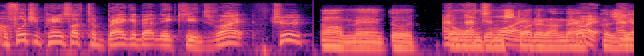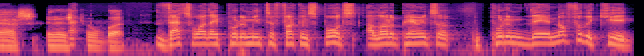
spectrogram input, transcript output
Unfortunately, parents like to brag about their kids, right? True. Oh man, dude. And Don't get me why- started on that because and- yes, it is true. But That's why they put them into fucking sports. A lot of parents are put them there not for the kid,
